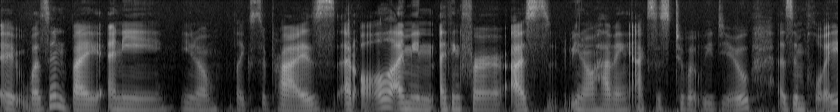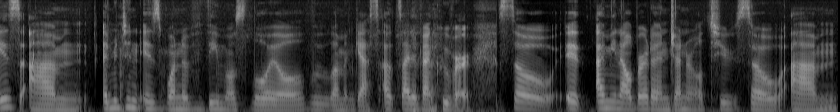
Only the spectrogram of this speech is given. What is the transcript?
it wasn't by any, you know, like surprise at all. I mean, I think for us, you know, having access to what we do as employees, um, Edmonton is one of the most loyal Lululemon guests outside of Vancouver. So it, I mean, Alberta in general too. So um,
